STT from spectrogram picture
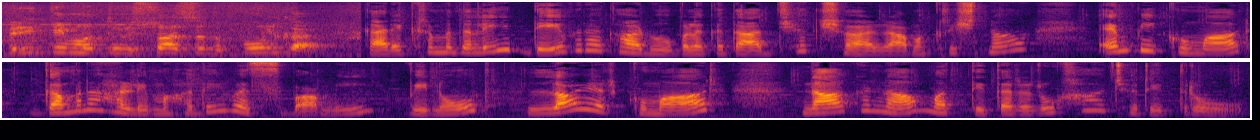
ಪ್ರೀತಿ ಮತ್ತು ವಿಶ್ವಾಸದ ಪೂಲ್ಕ. ಕಾರ್ಯಕ್ರಮದಲ್ಲಿ ದೇವರಕಾಡು ಬಳಗದ ಅಧ್ಯಕ್ಷ Ramakrishna M P Kumar, Gamanahalli Mahadeva Swamy, Vinod, lawyer Kumar, Naganna ಮತ್ತಿತರರು ಹಾಜರಿದ್ದರು.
